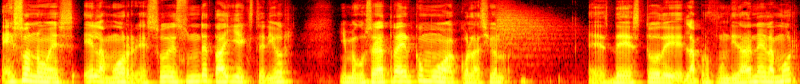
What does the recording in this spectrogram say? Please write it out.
Eso no es el amor, eso es un detalle exterior. Y me gustaría traer como a colación de esto de la profundidad en el amor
